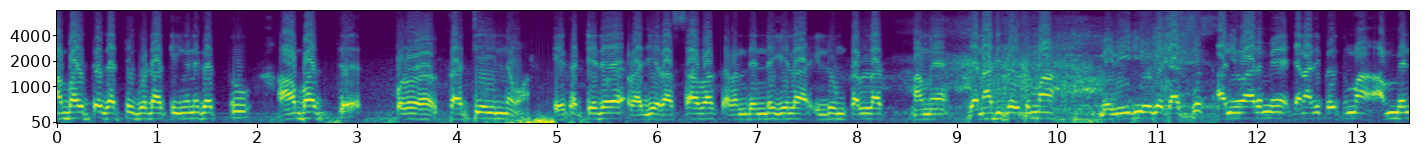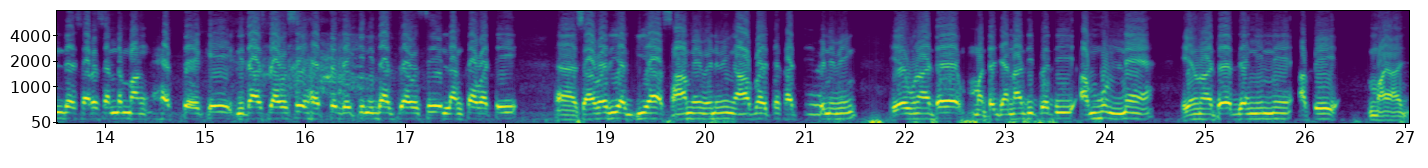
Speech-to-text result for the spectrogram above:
ආබාධිත ගැට්ටි ගොඩක් ඉගෙන ගත්තු ආබාධිත පොර- කට්ටිය ඉන්නවා. ඒ කට්ටියට රජයේ රස්සාවක් කරන් දෙන්න කියලා ඉල්ලුම් කළත් මම ජනාධිපතිතුමා මේ වීඩියෝ එක දැක්කොත් අනිවාර්යයෙන්ම ජනාධිපතිතුමා අම්බෙන්ද සරසන්න මං 71 නිදහස් දවසේ 72 නිදහස් දවසේ ලංකා වටේ අ, සවාරියක් ගියා. සාමය වෙනුවෙන් ආබාධිත කට්ටිය වෙනුවෙන්. ඒ වුණාට මට ජනාධිපති හම්බුන්නේ නැහැ. ඒ වුණාට දැන් ඉන්නේ අපේ ම-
